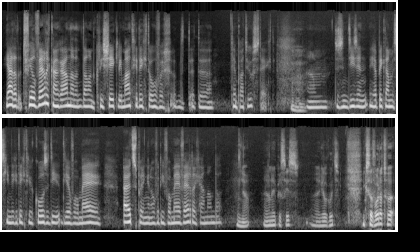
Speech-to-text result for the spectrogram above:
ja, dat het veel verder kan gaan dan een, dan een cliché klimaatgedicht over de, de temperatuur stijgt. Mhm. um, dus in die zin heb ik dan misschien de gedichten gekozen die, die er voor mij uitspringen, over die voor mij verder gaan dan dat. Ja, ja nee, precies. Uh, heel goed. Ik stel voor dat we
